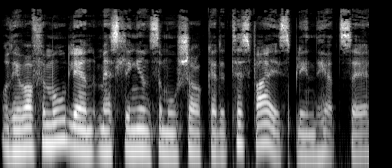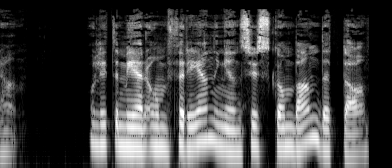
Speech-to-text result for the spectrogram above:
och det var förmodligen mässlingen som orsakade Tesfais blindhet, säger han. Och lite mer om föreningen Syskonbandet då.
